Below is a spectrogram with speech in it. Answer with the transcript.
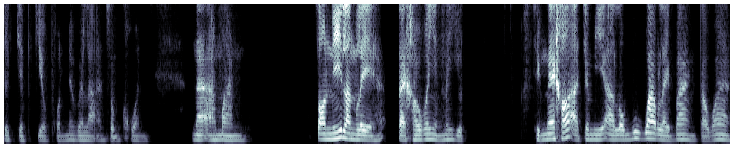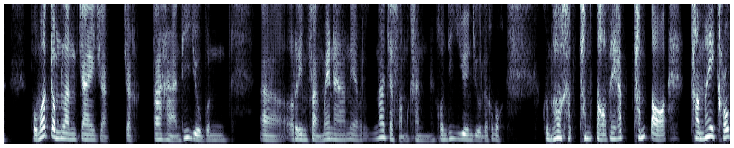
จะเก็บเกี่ยวผลในเวลาอันสมควรนาอามันตอนนี้ลังเลแต่เขาก็ยังไม่หยุด ถึงแม้เขาอาจจะมีอารมณ์วูบวาบอะไรบ้าง แต่ว่าผมว่ากำลังใจจากจากทหารที่อยู่บนริมฝั่งแม่น้ำเนี่ยน่าจะสำคัญ คนที่ยืนอยู่แล้วก็บอก คุณพ่อครับทำต่อไปครับทำต่อทำให้ครบ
